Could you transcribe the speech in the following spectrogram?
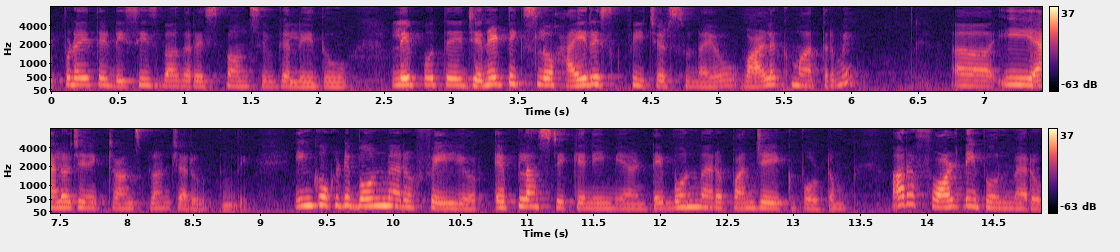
ఎప్పుడైతే డిసీజ్ బాగా రెస్పాన్సివ్గా లేదో లేకపోతే జెనెటిక్స్లో హై రిస్క్ ఫీచర్స్ ఉన్నాయో వాళ్ళకు మాత్రమే ఈ అలోజెనిక్ ట్రాన్స్ప్లాంట్ జరుగుతుంది. ఇంకొకటి bone marrow failure aplastic anaemia అంటే బోన్ మ్యారో పనిచేయకపోవటం ఆర్ ఫాల్టీ బోన్ మ్యారో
